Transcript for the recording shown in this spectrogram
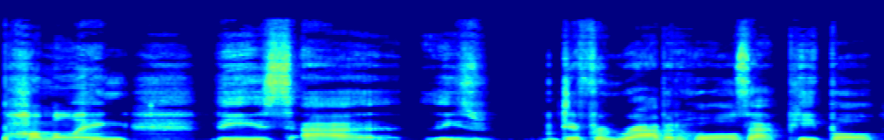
pummeling these, uh, these different rabbit holes at people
